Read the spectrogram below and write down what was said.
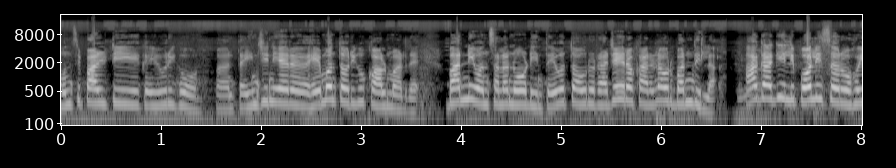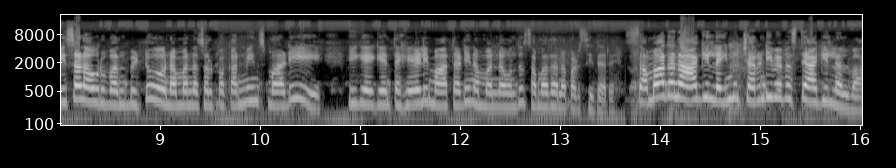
ಮುನ್ಸಿಪಾಲ್ಟಿ ಇವರಿಗೂ, ಅಂತ ಇಂಜಿನಿಯರ್ ಹೇಮಂತ್ ಅವರಿಗೂ ಕಾಲ್ ಮಾಡಿದೆ. ಬನ್ನಿ ಒಂದ್ಸಲ ನೋಡಿ ಅಂತ. ಇವತ್ತು ಅವರು ರಜೆ ಇರೋ ಕಾರಣ ಅವ್ರು ಬಂದಿಲ್ಲ. ಹಾಗಾಗಿ ಇಲ್ಲಿ ಪೊಲೀಸರು ಹೊಯ್ಸಳ ಅವರು ಬಂದುಬಿಟ್ಟು ನಮ್ಮನ್ನು ಸ್ವಲ್ಪ ಕನ್ವಿನ್ಸ್ ಮಾಡಿ ಹೀಗೆ ಹೇಗೆ ಅಂತ ಹೇಳಿ ಮಾತಾಡಿ ನಮ್ಮನ್ನು ಒಂದು ಸಮಾಧಾನ ಪಡಿಸಿದ್ದಾರೆ. ಸಮಾಧಾನ ಆಗಿಲ್ಲ. ಇನ್ನೂ ಚರಂಡಿ ವ್ಯವಸ್ಥೆ ಆಗಿಲ್ಲಲ್ವಾ?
